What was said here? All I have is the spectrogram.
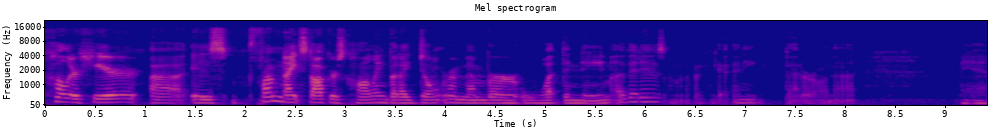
color here uh, is from Night Stalker's Calling, but I don't remember what the name of it is. I don't know if I can get any better on that. Man,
